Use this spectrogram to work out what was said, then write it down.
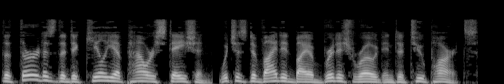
The third is the Dhekelia Power Station, which is divided by a British road into two parts.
